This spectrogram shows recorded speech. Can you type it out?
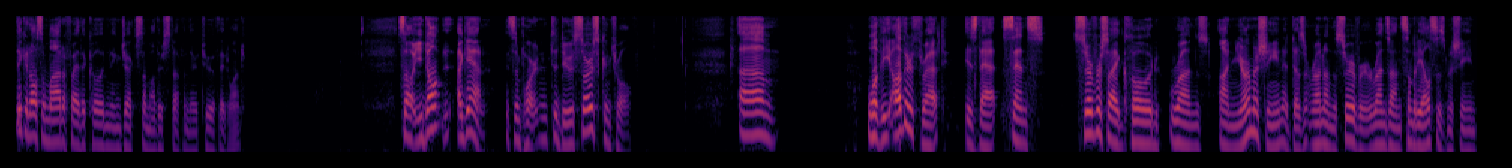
they could also modify the code and inject some other stuff in there too if they'd want. So you don't, again, it's important to do source control. Um, well, the other threat is that since server-side code runs on your machine, it doesn't run on the server, it runs on somebody else's machine,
